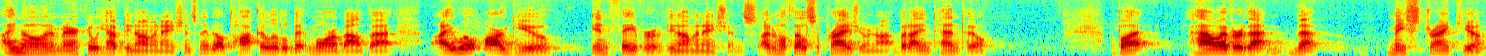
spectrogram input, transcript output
I know in America we have denominations. Maybe I'll talk a little bit more about that. I will argue in favor of denominations. I don't know if that'll surprise you or not, but I intend to. But however that, that may strike you.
